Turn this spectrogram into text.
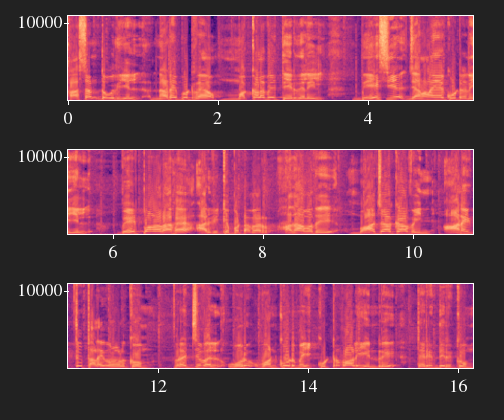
ஹசன் தொகுதியில் நடைபெற்ற மக்களவைத் தேர்தலில் தேசிய ஜனநாயக கூட்டணியில் வேட்பாளராக அறிவிக்கப்பட்டவர். அதாவது பாஜகவின் அனைத்து தலைவர்களுக்கும் பிரஜ்வல் ஒரு வன்கொடுமை குற்றவாளி என்று தெரிந்திருக்கும்.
